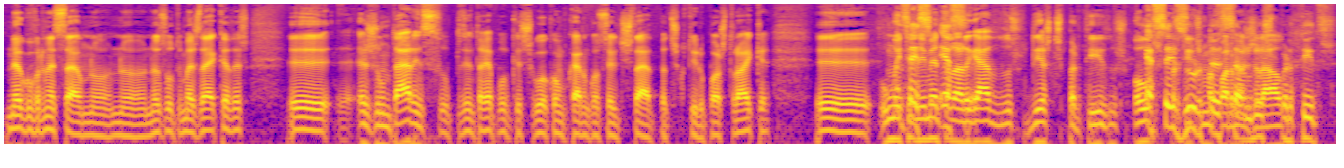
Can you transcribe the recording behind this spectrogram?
na governação no, no, nas últimas décadas, eh, a juntarem-se. O Presidente da República chegou a convocar um Conselho de Estado para discutir o pós-Troika. Eh, um Mas entendimento esse, alargado dos, destes partidos, ou dos partidos de uma forma geral, partidos.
